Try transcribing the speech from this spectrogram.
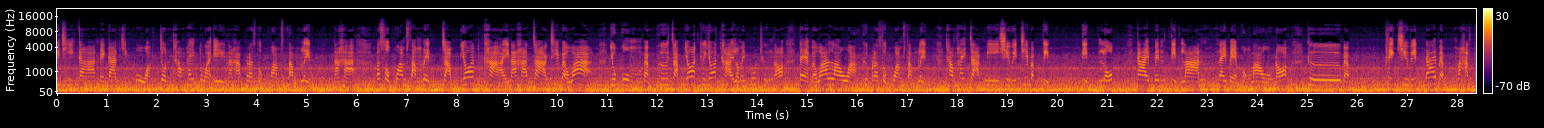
วิธีการในการคิดบวกจนทำให้ตัวเองนะคะ ประสบความสำเร็จ นะคะ ประสบความสำเร็จจับยอดขายนะคะ จากที่แบบว่าอยู่กลุ่มแบบคือจับยอดคือยอดขายเราไม่พูดถึงเนาะแต่แบบว่าเราอะคือประสบความสำเร็จทำให้จากมีชีวิตที่แบบติดติดลบ กลายเป็นติดล้านในแบบของเราเนาะคือแบบพลิกชีวิตได้แบบมหัศ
